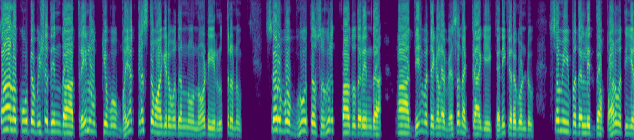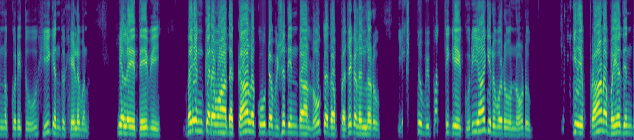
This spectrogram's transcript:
ಕಾಲಕೂಟ ವಿಷದಿಂದ ತ್ರೈಲೋಕ್ಯವು ಭಯಗ್ರಸ್ತವಾಗಿರುವುದನ್ನು ನೋಡಿ ರುದ್ರನು ಸರ್ವಭೂತ ಸುಹೃತ್ತಾದುದರಿಂದ ಆ ದೇವತೆಗಳ ವ್ಯಸನಕ್ಕಾಗಿ ಕನಿಕರಗೊಂಡು ಸಮೀಪದಲ್ಲಿದ್ದ ಪಾರ್ವತಿಯನ್ನು ಕುರಿತು ಹೀಗೆಂದು ಹೇಳುವನು. ಎಲೆ ದೇವಿ, ಭಯಂಕರವಾದ ಕಾಲಕೂಟ ವಿಷದಿಂದ ಲೋಕದ ಪ್ರಜೆಗಳೆಲ್ಲರೂ ಎಷ್ಟು ವಿಪತ್ತಿಗೆ ಗುರಿಯಾಗಿರುವರು ನೋಡು. ಹೀಗೆ ಪ್ರಾಣ ಭಯದಿಂದ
